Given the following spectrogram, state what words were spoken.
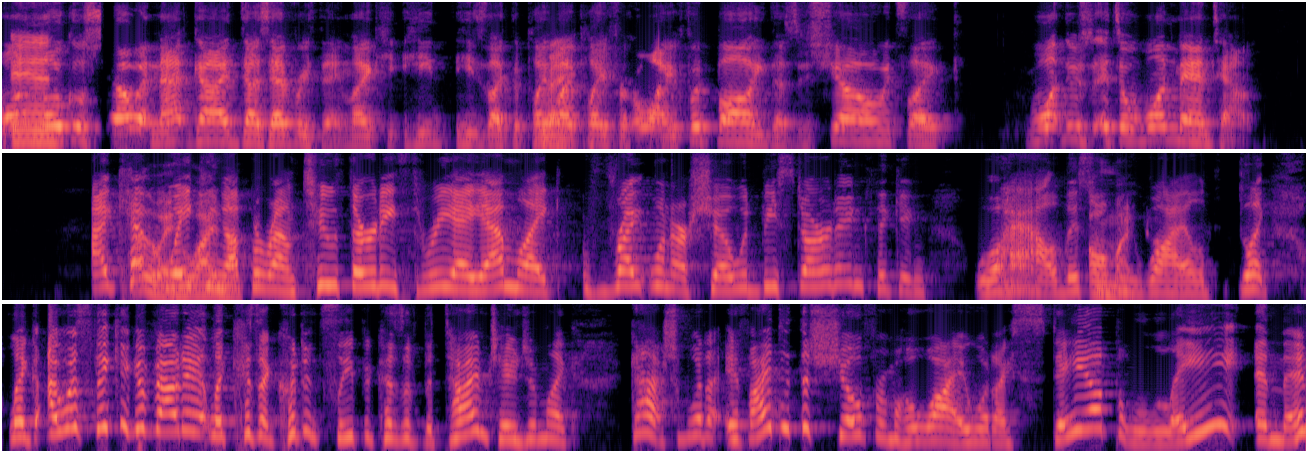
one And- local show, and that guy does everything. Like he he's like the play-by-play for Hawaii football. He does his show. It's like one. There's it's a one-man town. I kept way, waking Hawaii up might around 2 3 a.m., like right when our show would be starting, thinking, wow, this Oh would my be wild. Like, like I was thinking about it, like, because I couldn't sleep because of the time change. I'm like, gosh, what I- if I did the show from Hawaii? Would I stay up late and then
